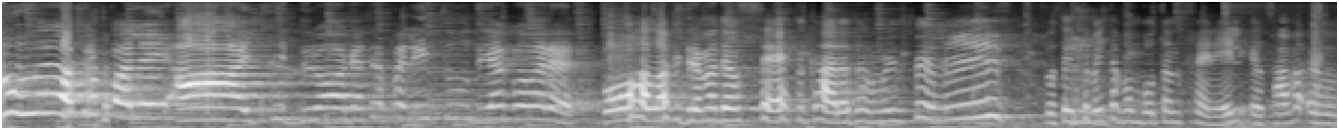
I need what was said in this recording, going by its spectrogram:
Rolou, atrapalhei. Ai, que droga, atrapalhei tudo. E agora? Porra, Love Drama deu certo, cara. Tô muito feliz. Vocês também estavam botando fé nele? Eu tava. Eu,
